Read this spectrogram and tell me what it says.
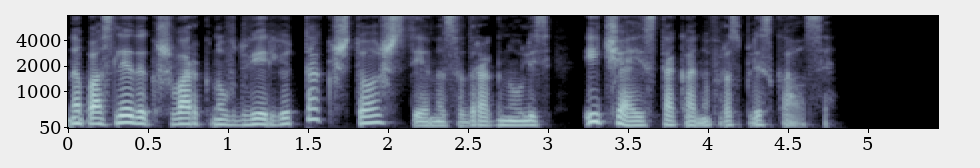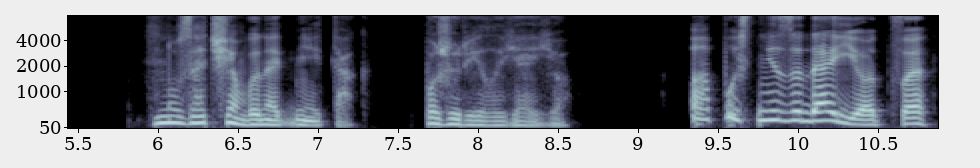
напоследок шваркнув дверью так, что аж стены содрогнулись, и чай из стаканов расплескался. «Ну зачем вы над ней так?» — пожурила я ее. «А пусть не задается,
